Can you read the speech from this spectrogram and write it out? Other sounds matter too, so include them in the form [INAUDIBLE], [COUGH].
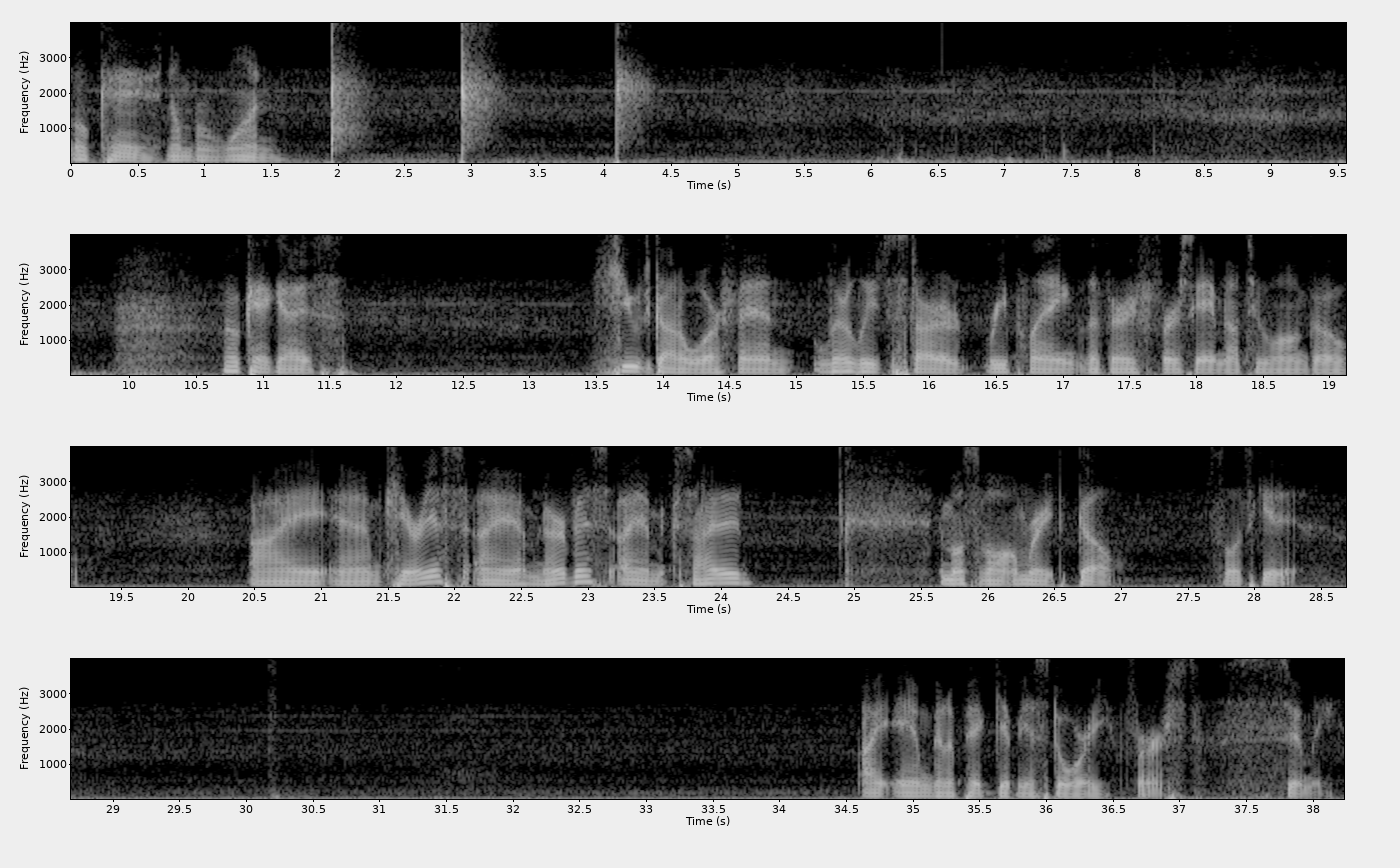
Okay, number one. Okay, guys. Huge God of War fan. Literally just started replaying the very first game not too long ago. I am curious, I am nervous, I am excited, and most of all, I'm ready to go. So let's get it. I am gonna pick Give Me a Story first. Sue me.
